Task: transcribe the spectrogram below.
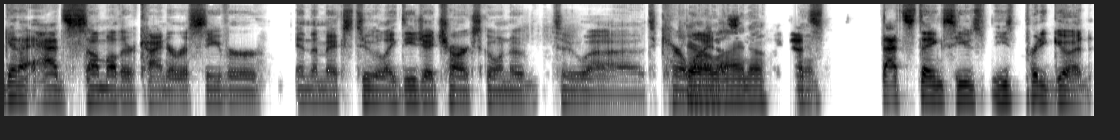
going to add some other kind of receiver in the mix too, like DJ Chark's going to to uh to Carolina. Carolina. like, that's that stinks. He's he's pretty good,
